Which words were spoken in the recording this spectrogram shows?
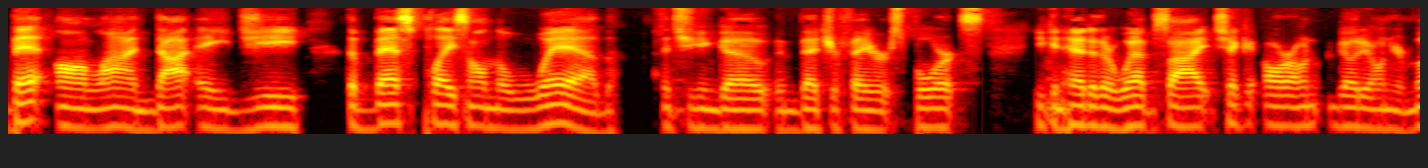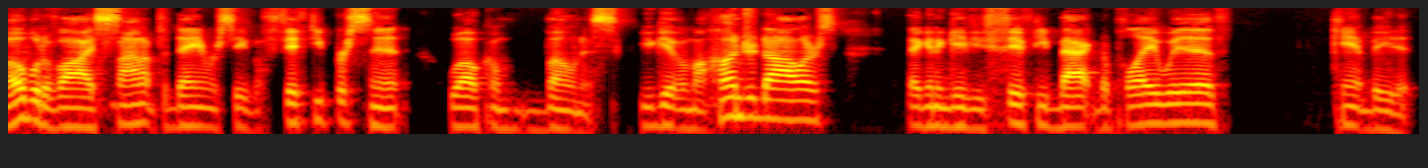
betonline.ag, the best place on the web that you can go and bet your favorite sports. You can head to their website, check it, or on, go to on your mobile device, sign up today, and receive a fifty percent welcome bonus. You give them a hundred dollars, they're going to give you fifty back to play with. Can't beat it.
